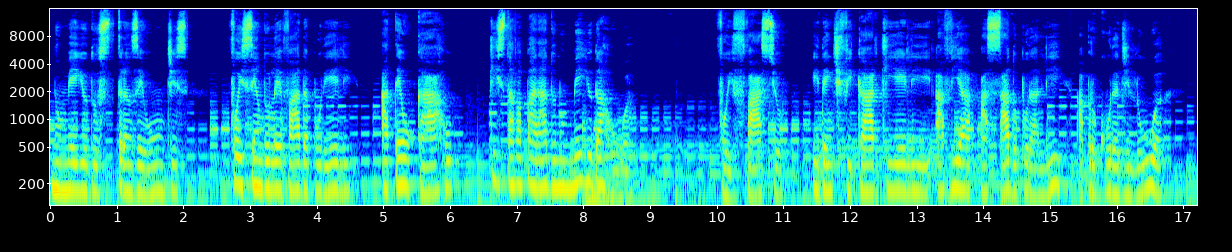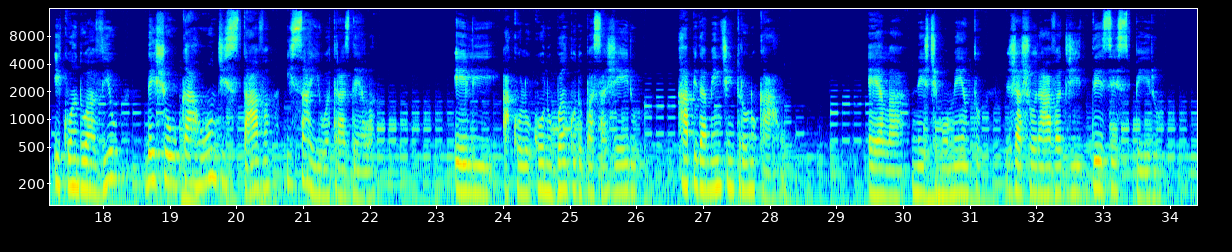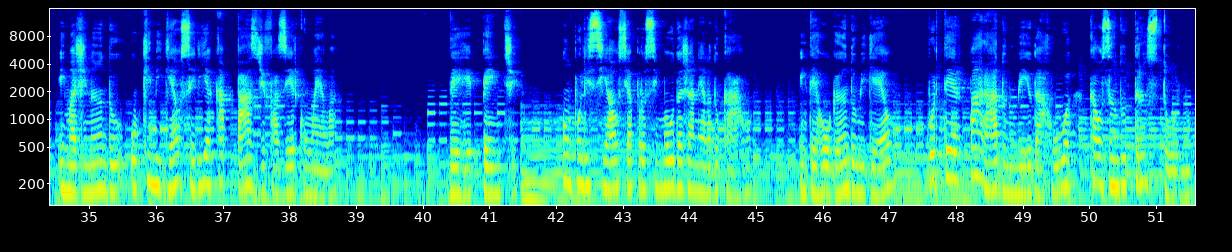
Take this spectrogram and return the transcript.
No meio dos transeuntes, foi sendo levada por ele até o carro que estava parado no meio da rua. Foi fácil identificar que ele havia passado por ali à procura de Lua e, quando a viu, deixou o carro onde estava e saiu atrás dela. Ele a colocou no banco do passageiro, rapidamente entrou no carro. Ela, neste momento, já chorava de desespero, imaginando o que Miguel seria capaz de fazer com ela. De repente, um policial se aproximou da janela do carro, interrogando Miguel por ter parado no meio da rua, causando transtorno.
